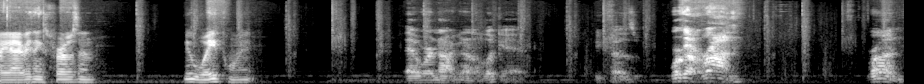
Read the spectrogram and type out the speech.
yeah, everything's frozen. New waypoint. That we're not gonna look at because we're gonna run. Run.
